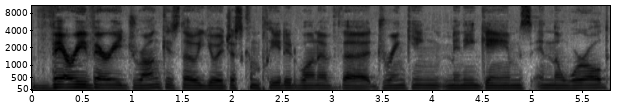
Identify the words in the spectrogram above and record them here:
very, very drunk, as though you had just completed one of the drinking mini games in the world.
